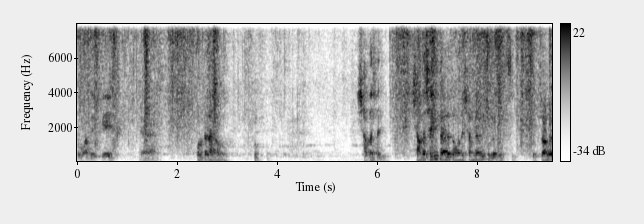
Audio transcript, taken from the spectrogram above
তোমাদেরকে কোনটা দেখাবো? সাদা শাড়ি। সাদা শাড়ি তাহলে তোমাদের সামনে আমি তুলে ধরছি। তো চলো,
